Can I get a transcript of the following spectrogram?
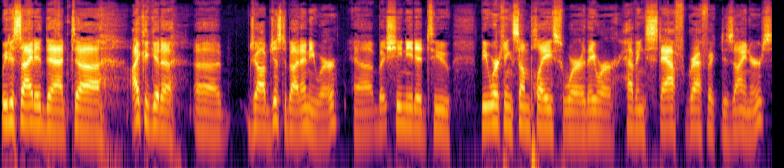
we decided that uh, I could get a, a, job just about anywhere, uh, but she needed to be working someplace where they were having staff graphic designers.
